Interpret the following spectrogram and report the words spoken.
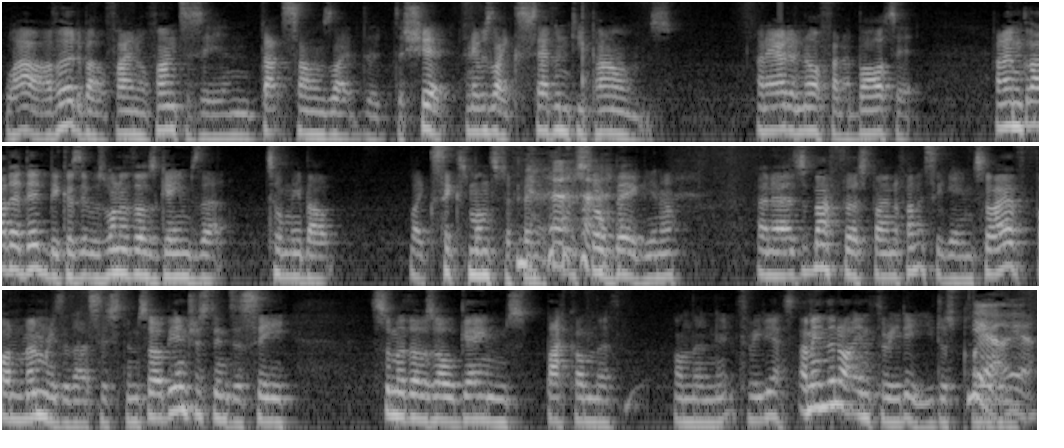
wow, I've heard about Final Fantasy, and that sounds like the, the shit. And it was like £70. And I had enough, and I bought it. And I'm glad I did because it was one of those games that took me about like six months to finish. it was so big, you know. And uh, it's my first Final Fantasy game, so I have fond memories of that system. So it'll be interesting to see some of those old games back on the on the 3DS. I mean, they're not in 3D; you just play Yeah, them. yeah.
